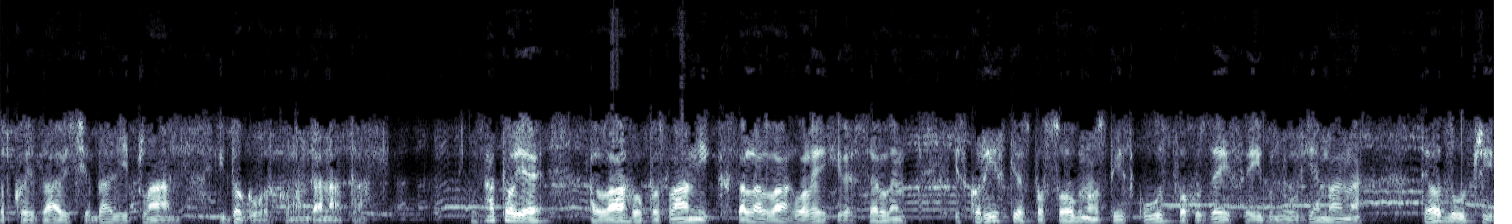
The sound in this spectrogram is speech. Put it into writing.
od koje zavisio dalji plan i dogovor komandanata. Zato je Allahov poslanik sallallahu alejhi ve sellem iskoristio sposobnost i iskustvo Huzeife ibn Jemana te odluči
